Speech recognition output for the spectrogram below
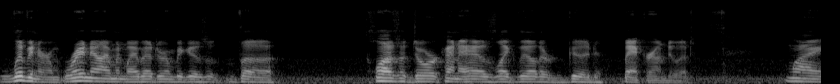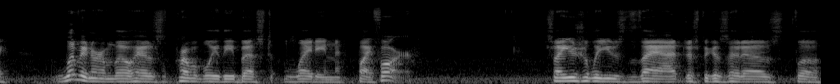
living room. Right now, I'm in my bedroom because the closet door kind of has like the other good background to it. My living room, though, has probably the best lighting by far. So I usually use that just because it has the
